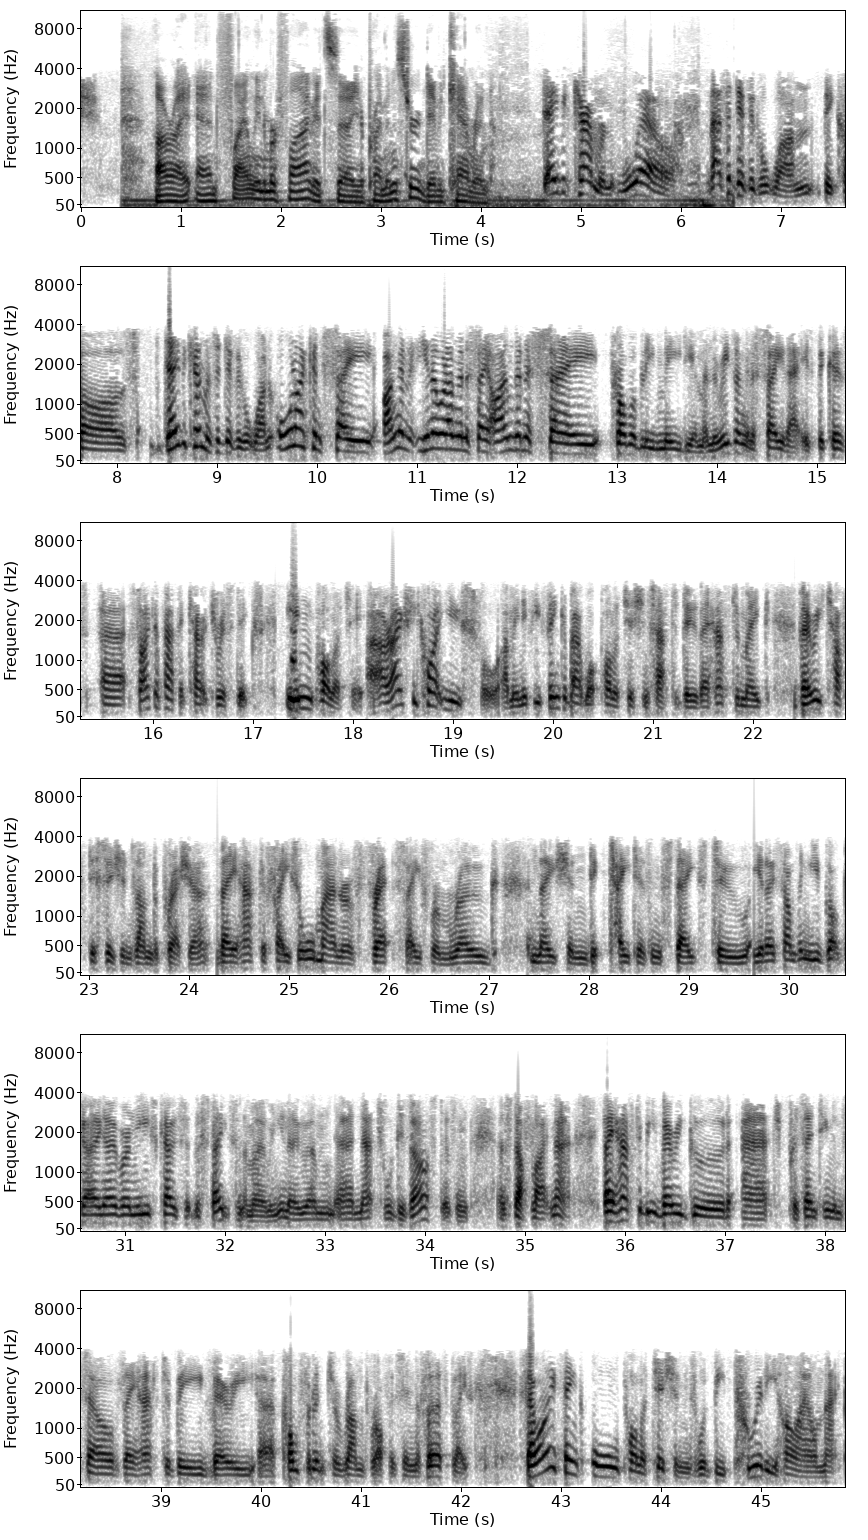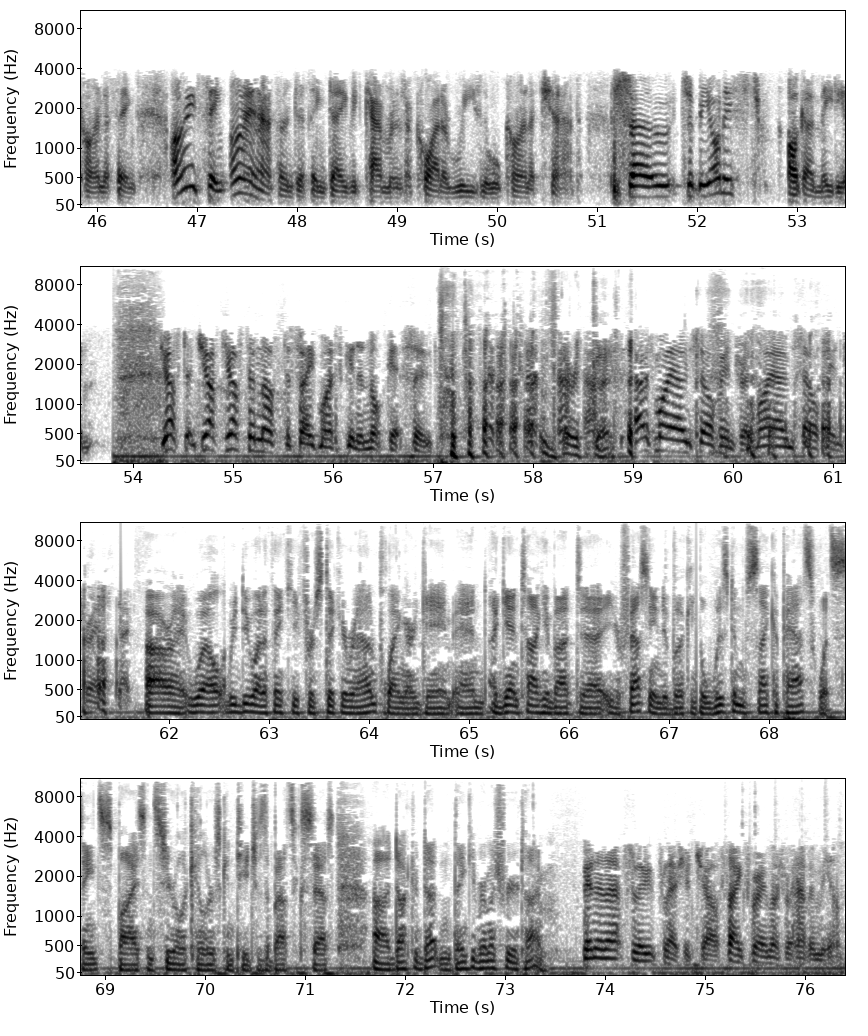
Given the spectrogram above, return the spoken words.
All right, and finally, number five, it's uh, your Prime Minister, David Cameron. David Cameron, well, that's a difficult one because David Cameron's a difficult one. All I can say, I'm going to, you know what I'm going to say? I'm going to say probably medium. And the reason I'm going to say that is because uh, psychopathic characteristics in politics are actually quite useful. I mean, if you think about what politicians have to do, they have to make very tough decisions under pressure. They have to face all manner of threats, say from rogue nation dictators and states to, you know, something you've got going over on the East Coast of the States at the moment, you know, um, uh, natural disasters and and stuff like that. They have to be very good at presenting themselves. They have to be very uh, confident to run for office in the first place. So I think all politicians would be pretty high on that kind of thing. I think, I happen to think David Cameron's a quite a reasonable kind of chap. So to be honest, I'll go medium. Just, just, just enough to save my skin and not get sued. Very good. that was my own self-interest. My own self-interest. All right. Well, we do want to thank you for sticking around, playing our game, and again talking about uh, your fascinating new book, "The Wisdom of Psychopaths: What Saints, Spies, and Serial Killers Can Teach Us About Success." Uh, Dr. Dutton, thank you very much for your time. Been an absolute pleasure, Charles. Thanks very much for having me on.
